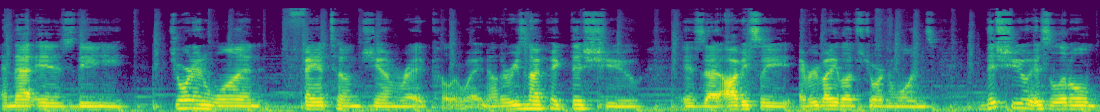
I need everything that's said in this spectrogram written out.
and that is the Jordan 1 Phantom Gym Red colorway. Now the reason I picked this shoe is that obviously everybody loves Jordan 1s. This shoe is a little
